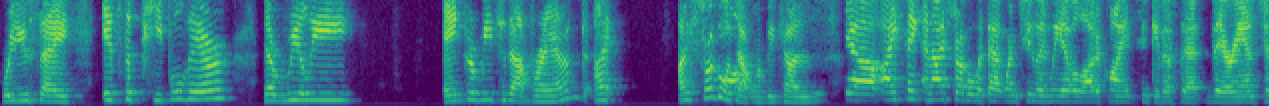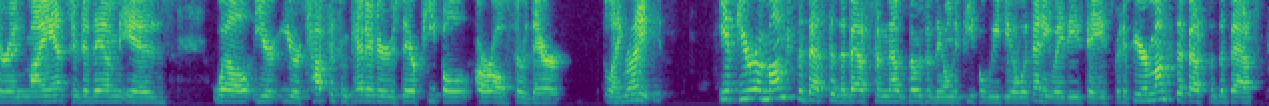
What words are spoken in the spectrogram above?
where you say it's the people there that really anchor me to that brand? I, I struggle with that one because yeah, I think, and I struggle with that one too. And we have a lot of clients who give us that their answer, and my answer to them is well, your your toughest competitors, their people are also there. Like right. If you're amongst the best of the best, and those are the only people we deal with anyway these days, but if you're amongst the best of the best,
